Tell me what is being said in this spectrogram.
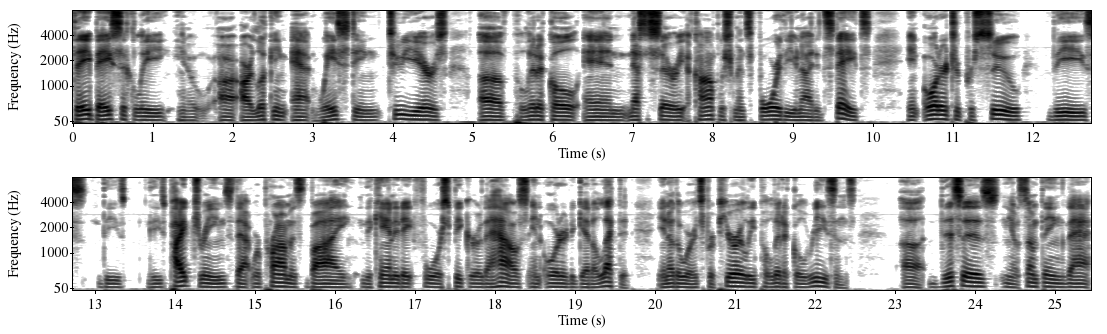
they basically you know are, are looking at wasting two years of political and necessary accomplishments for the United States in order to pursue these these these pipe dreams that were promised by the candidate for Speaker of the House in order to get elected. In other words, for purely political reasons. Uh, this is, you know, something that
